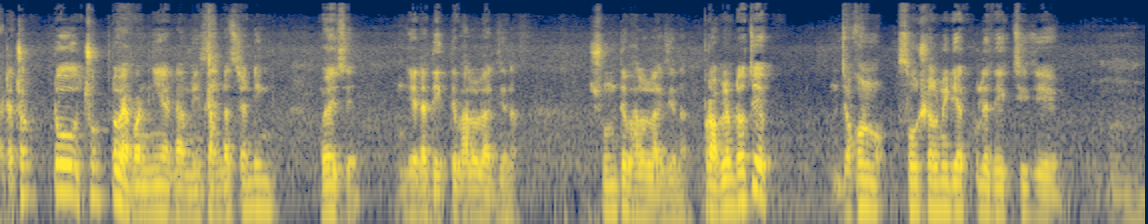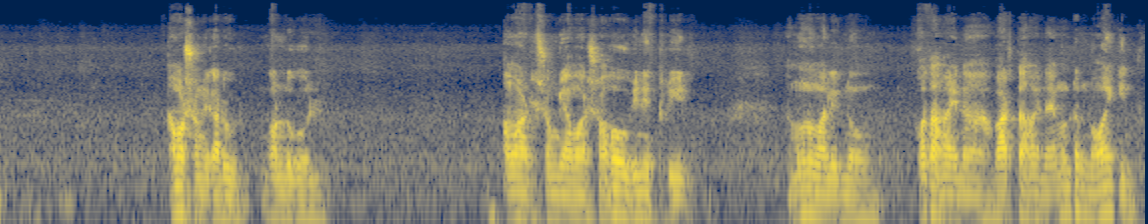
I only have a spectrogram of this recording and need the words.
একটা ছোট্ট ছোট্ট ব্যাপার নিয়ে একটা মিসআন্ডারস্ট্যান্ডিং হয়েছে যেটা দেখতে ভালো লাগছে না, শুনতে ভালো লাগছে না। প্রবলেমটা হচ্ছে যখন সোশ্যাল মিডিয়া খুলে দেখছি যে আমার সঙ্গে কারুর গণ্ডগোল আমার সঙ্গে আমার সহ অভিনেত্রীর মনোমালিন্য, কথা হয় না, বার্তা হয় না, এমনটা নয় কিন্তু।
